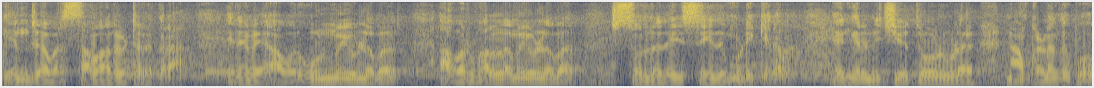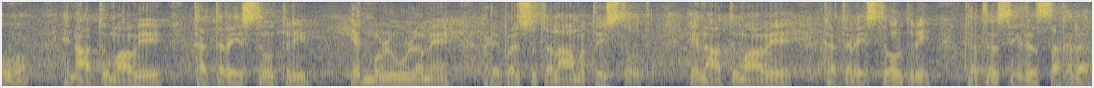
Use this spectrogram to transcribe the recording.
என்று அவர் சவால் விட்டிருக்கிறார். எனவே அவர் உண்மையுள்ளவர் அவர் வல்லமையுள்ளவர் சொன்னதை செய்து முடிக்கிறவர் என்கிற நிச்சயத்தோடு கூட நாம் கடந்து போவோம். என் ஆத்துமாவே கத்தரை ஸ்தோத்திரி. என் முழு உள்ளமே அவருடைய பரிசுத்த நாமத்தை ஸ்தோத்ரி என் ஆத்துமாவே கத்தரை ஸ்தோத்ரி கத்தர் செய்த சகல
